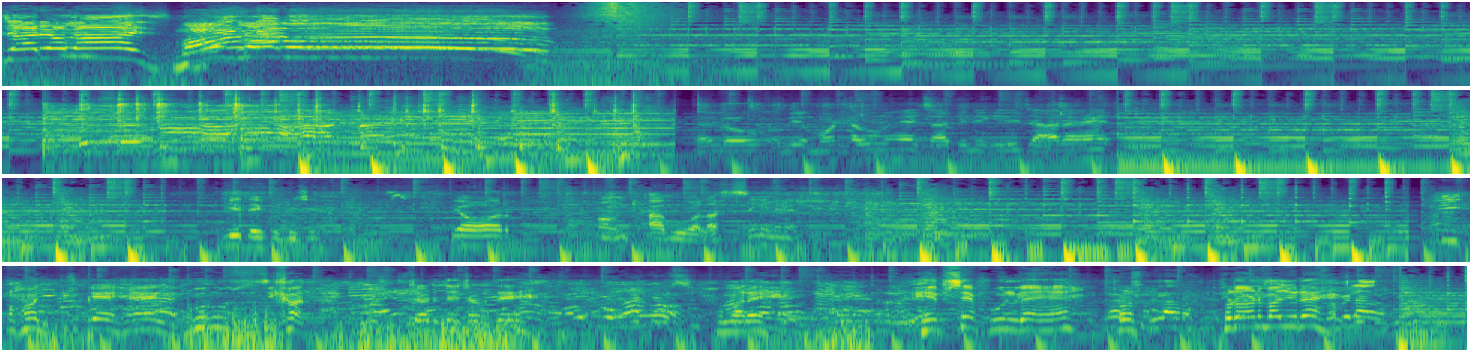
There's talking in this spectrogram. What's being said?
जा रहे हो गाइस माउंट आबू! हेलो अभी हम माउंट आबू में है चाय पीने के लिए जा रहे हैं। ये देखो पीछे। प्योर माउंट आबू वाला सीन है। पहुँच चुके हैं गुरु शिखर। चढ़ते चढ़ते हमारे फेफसे फूल गए हैं। थोड़ा थोड़ा बाजू रहे।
